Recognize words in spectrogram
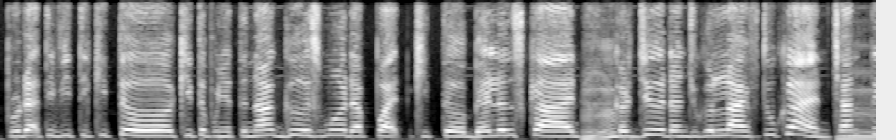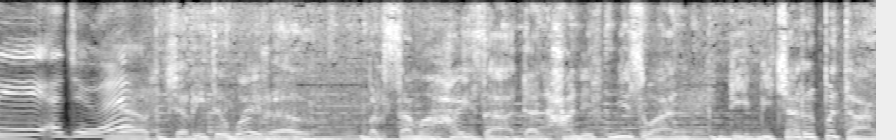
produktiviti kita, kita punya tenaga semua dapat kita balancekan Hmm. kerja dan juga live tu kan. Cantik aja eh. Ya, Cerita viral bersama Haiza dan Hanif Mizwan di Bicara Petang,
